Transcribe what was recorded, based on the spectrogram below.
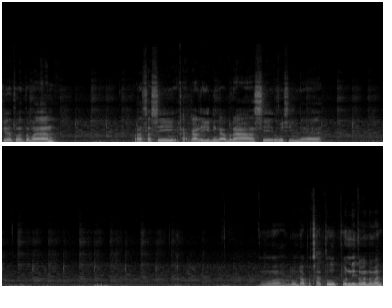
Gimana ya teman-teman? Masa sih kali ini nggak berhasil misinya? Wah, belum dapat satu pun nih teman-teman.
